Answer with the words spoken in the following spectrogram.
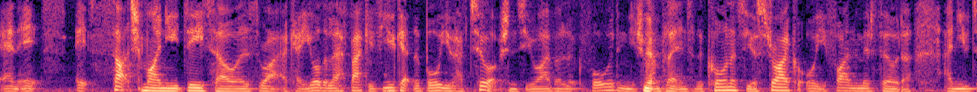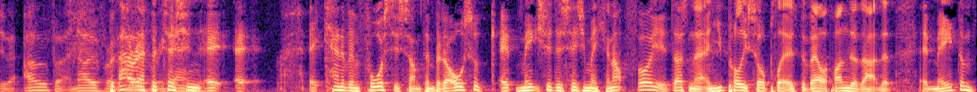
and it's it's such minute detail as right. Okay, you're the left back. If you get the ball, you have two options. You either look forward and you try Yeah. and play it into the corner to your striker, or you find the midfielder and you do it over and over. But that over repetition, it, it it kind of enforces something, but it also it makes your decision making up for you, doesn't it? And you probably saw players develop under that that it made them.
